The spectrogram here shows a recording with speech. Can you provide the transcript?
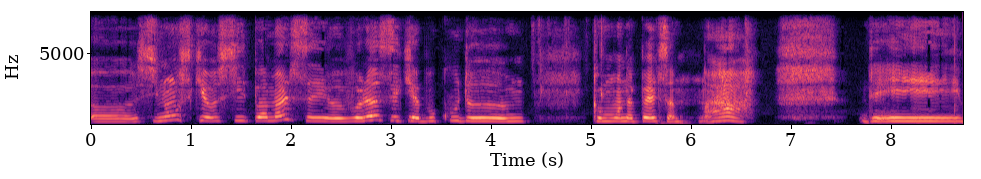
Euh, sinon, ce qui est aussi pas mal, c'est euh, voilà, c'est qu'il y a beaucoup de comment on appelle ça? Ah, des...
